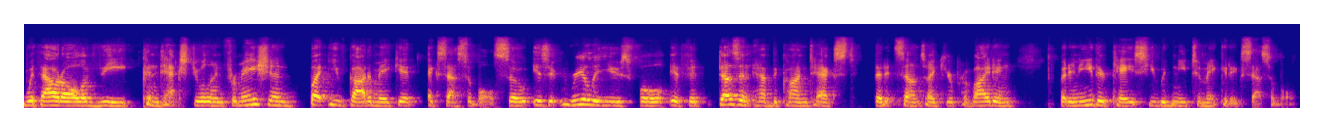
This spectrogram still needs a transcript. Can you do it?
without all of the contextual information, but you've got to make it accessible. So is it really useful if it doesn't have the context that it sounds like you're providing? But in either case, you would need to make it accessible.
